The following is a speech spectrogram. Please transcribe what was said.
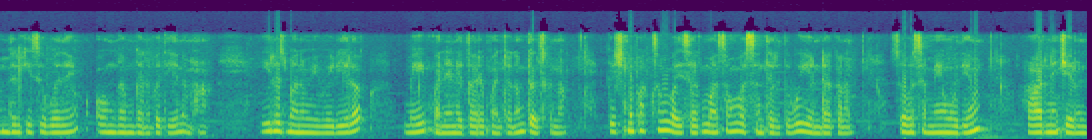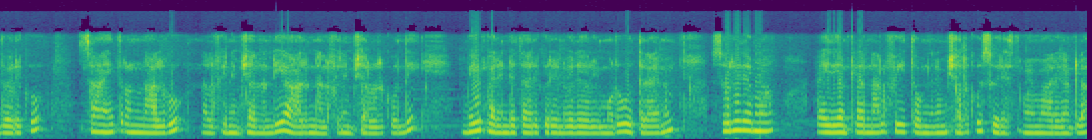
అందరికీ శుభోదయం. ఓం గం గణపతి నమ. ఈరోజు మనం ఈ వీడియోలో మే పన్నెండో తారీఖు పంచాంగం తెలుసుకుందాం. కృష్ణపక్షం వైశాఖ మాసం వసంత ఋతువు ఎండాకాలం. శుభ సమయం ఉదయం ఆరు నుంచి ఎనిమిది వరకు సాయంత్రం నాలుగు నలభై నిమిషాల నుండి ఆరు నలభై నిమిషాల వరకు ఉంది. మే పన్నెండో తారీఖు రెండు వేల ఇరవై మూడు ఉత్తరాయణం. సూర్యోదయం ఐదు గంటల నలభై తొమ్మిది నిమిషాలకు సూర్యాస్తమయం ఆరు గంటల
